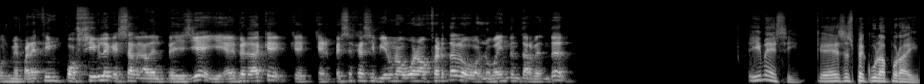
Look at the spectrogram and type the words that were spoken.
pues me parece imposible que salga del PSG. Y es verdad que, el PSG, si viene una buena oferta, lo, va a intentar vender. Y Messi, que se especula por ahí.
